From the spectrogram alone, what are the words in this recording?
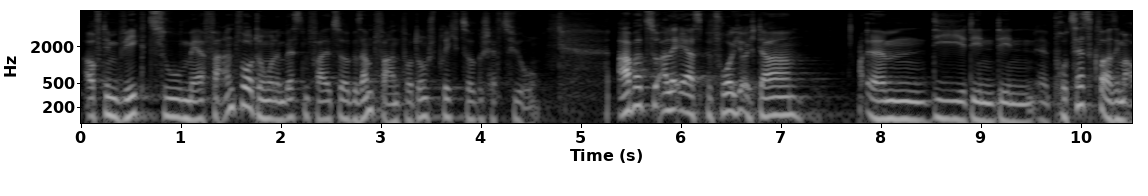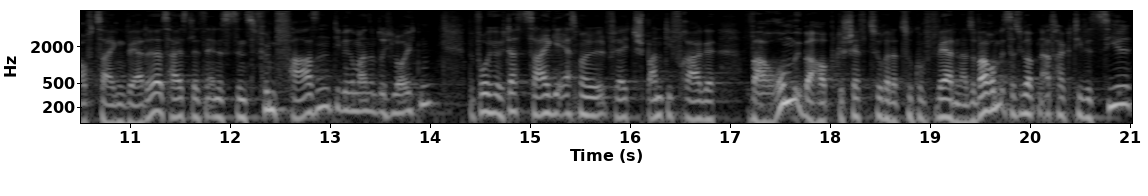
auf dem Weg zu mehr Verantwortung und im besten Fall zur Gesamtverantwortung, sprich zur Geschäftsführung. Aber zuallererst, bevor ich euch da die, den, den äh, Prozess quasi mal aufzeigen werde. Das heißt, letzten Endes sind es fünf Phasen, die wir gemeinsam durchleuchten. Bevor ich euch das zeige, erstmal vielleicht spannend die Frage, warum überhaupt Geschäftsführer der Zukunft werden? Also warum ist das überhaupt ein attraktives Ziel?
